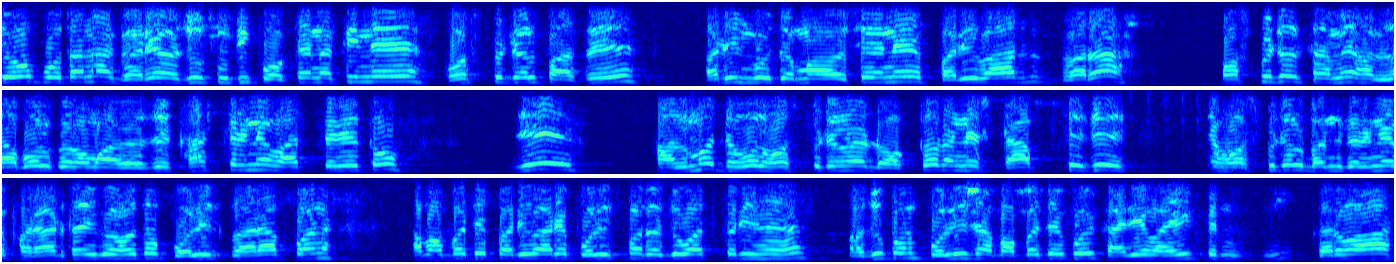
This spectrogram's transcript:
તેઓ પોતાના ઘરે હજુ સુધી પહોંચ્યા નથી ને હોસ્પિટલ પાસે અડીંગો જમાવ્યો છે અને પરિવાર દ્વારા હોસ્પિટલ સામે હલ્લાબોલ કરવામાં આવ્યો છે. ખાસ કરીને વાત કરીએ તો જે હાલમાં ધવલ હોસ્પિટલના ડોક્ટર અને સ્ટાફ છે જે હોસ્પિટલ બંધ કરીને ફરાર થઈ ગયો હતો. પોલીસ દ્વારા પણ આ બાબતે પરિવારે પોલીસમાં રજૂઆત કરી છે. હજુ પણ પોલીસ આ બાબતે કોઈ કાર્યવાહી કરવા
